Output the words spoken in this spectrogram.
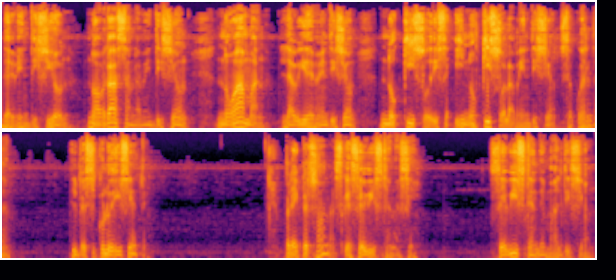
de bendición, no abrazan la bendición, no aman la vida de bendición, no quiso, dice, y no quiso la bendición. ¿Se acuerdan? El versículo 17. Pero hay personas que se visten así, se visten de maldición.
